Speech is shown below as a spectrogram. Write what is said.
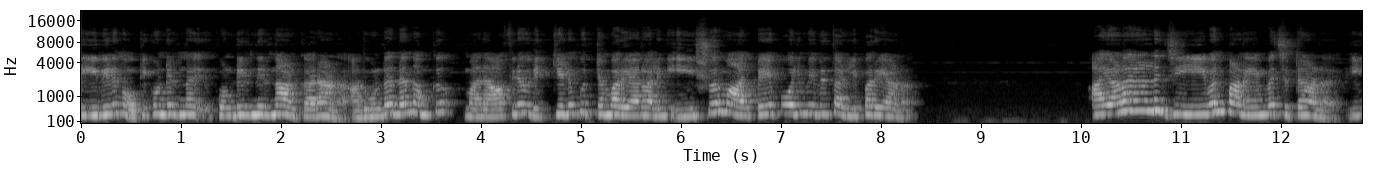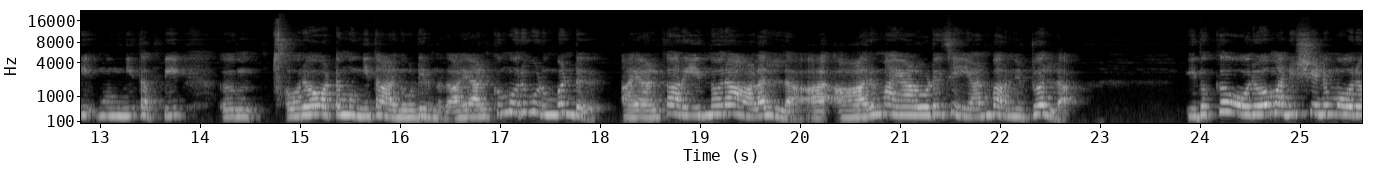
ടി വിയിൽ നോക്കിക്കൊണ്ടിരുന്ന കൊണ്ടിരുന്നിരുന്ന ആൾക്കാരാണ്. അതുകൊണ്ട് തന്നെ നമുക്ക് മനാഫിനെ ഒരിക്കലും കുറ്റം പറയാനോ അല്ലെങ്കിൽ ഈശ്വർ മാൽപ്പയെ പോലും ഇവർ തള്ളി പറയാണ് അയാൾ അയാളുടെ ജീവൻ പണയം വെച്ചിട്ടാണ് ഈ മുങ്ങി തപ്പി ഓരോ വട്ടം മുങ്ങി താഴ്ന്നുകൊണ്ടിരുന്നത്. അയാൾക്കും ഒരു കുടുംബമുണ്ട്. അയാൾക്ക് അറിയുന്ന ഒരാളല്ല. ആരും അയാളോട് ചെയ്യാൻ പറഞ്ഞിട്ടുമല്ല. ഇതൊക്കെ ഓരോ മനുഷ്യനും ഓരോ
